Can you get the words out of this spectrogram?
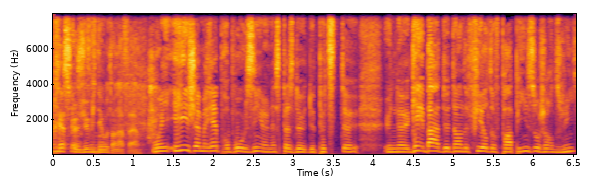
presque un jeu vidéo ton affaire. Oui, et j'aimerais proposer une espèce de, de petite une guimbade dans The Field of Poppies aujourd'hui.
